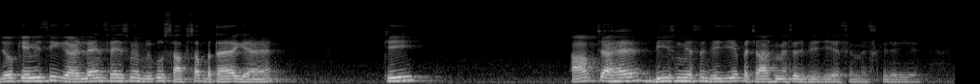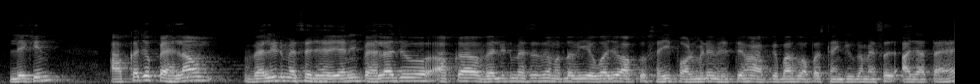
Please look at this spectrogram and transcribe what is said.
जो के वी सी गाइडलाइंस है, इसमें बिल्कुल साफ़ साफ़ बताया गया है कि आप चाहे 20 मैसेज भेजिए 50 मैसेज भेजिए एसएमएस के ज़रिए, लेकिन आपका जो पहला वैलिड मैसेज है, यानी पहला जो आपका वैलिड मैसेज का मतलब ये हुआ, जो आपको सही फॉर्मेट में भेजते हैं और आपके पास वापस थैंक यू का मैसेज आ जाता है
